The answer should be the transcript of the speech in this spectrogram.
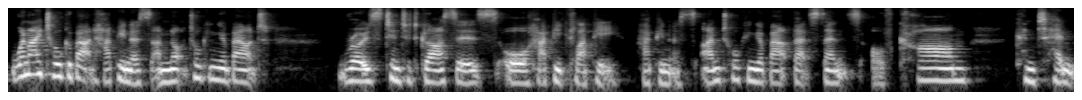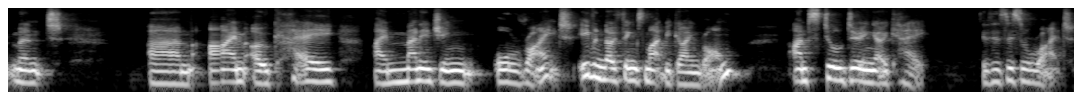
when I talk about happiness, I'm not talking about rose tinted glasses or happy clappy happiness. I'm talking about that sense of calm, contentment. Um, I'm okay. I'm managing all right, even though things might be going wrong. I'm still doing okay. This is all right.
